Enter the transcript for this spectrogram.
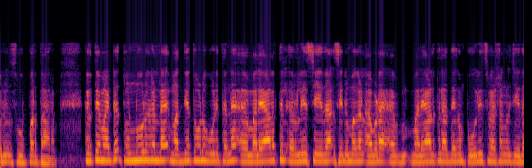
ഒരു സൂപ്പർ താരം. കൃത്യമായിട്ട് തൊണ്ണൂറുകളുടെ മധ്യത്തോടു കൂടി തന്നെ മലയാളത്തിൽ റിലീസ് ചെയ്ത സിനിമകൾ അവിടെ മലയാളത്തിൽ അദ്ദേഹം പോലീസ് വേഷങ്ങൾ ചെയ്ത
